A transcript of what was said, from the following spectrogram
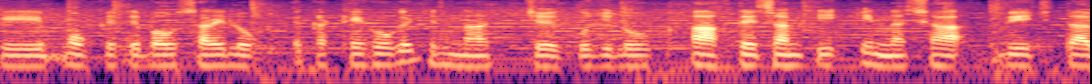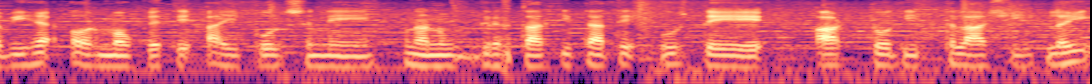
ਕੇ ਮੌਕੇ ਤੇ ਬਹੁਤ ਸਾਰੇ ਲੋਕ ਇਕੱਠੇ ਹੋ ਗਏ ਜਿਨ੍ਹਾਂ 'ਚ ਕੁਝ ਲੋਕ ਆਖਦੇ ਸਨ ਕਿ ਇਹ ਨਸ਼ਾ ਵੇਚਦਾ ਵੀ ਹੈ ਔਰ ਮੌਕੇ ਤੇ ਆਈ ਪੁਲਿਸ ਨੇ ਉਹਨਾਂ ਨੂੰ ਗ੍ਰਿਫਤਾਰ ਕੀਤਾ ਤੇ ਉਸ ਦੇ ਆਟੋ ਦੀ ਤਲਾਸ਼ੀ ਲਈ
